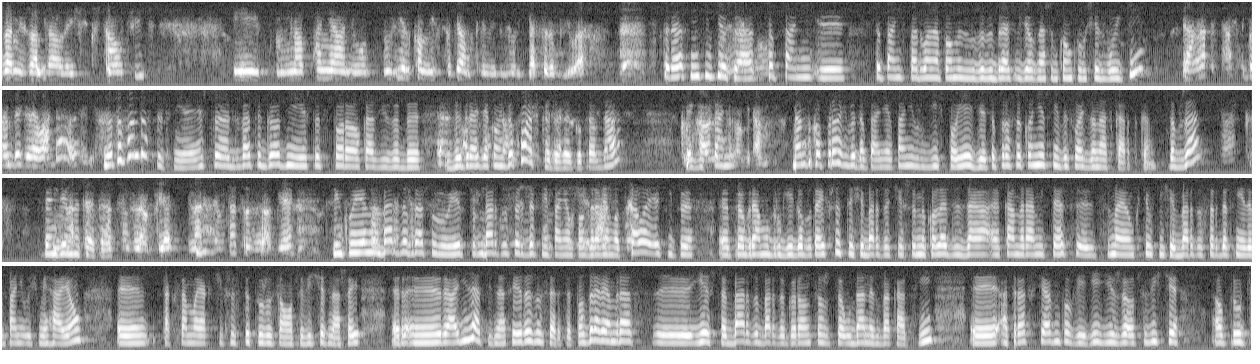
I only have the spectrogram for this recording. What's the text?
zamierzam dalej się kształcić. I no Pani Aniu, wielką niespodziankę mi Julka zrobiła. Strasznie się cieszę. A to pani, y, to pani wpadła na pomysł, żeby brać udział w naszym konkursie dwójki? Tak, tak, będę grała dalej. No to fantastycznie. Jeszcze dwa tygodnie, jeszcze sporo okazji, żeby wygrać jakąś dokładkę do tego, prawda? Jak pani... program. Mam tylko prośbę do pani, jak pani już gdzieś pojedzie, to proszę koniecznie wysłać do nas kartkę. Dobrze? Tak. Będziemy czekać. to zrobię. Dziękujemy, bardzo gratuluję. Bardzo serdecznie Panią pozdrawiam od całej ekipy e, programu drugiego, bo tutaj wszyscy się bardzo cieszymy. Koledzy za kamerami też e, trzymają kciuki, się bardzo serdecznie do Pani uśmiechają. E, Tak samo jak ci wszyscy, którzy są oczywiście w naszej re- realizacji, w naszej reżyserce. Pozdrawiam raz jeszcze bardzo, bardzo gorąco, życzę udanych wakacji. A teraz chciałabym powiedzieć, że oczywiście oprócz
